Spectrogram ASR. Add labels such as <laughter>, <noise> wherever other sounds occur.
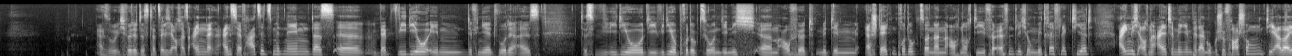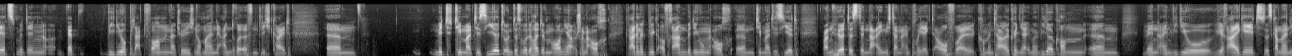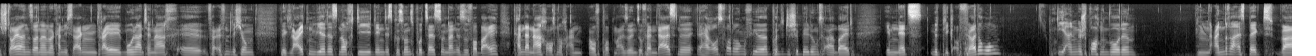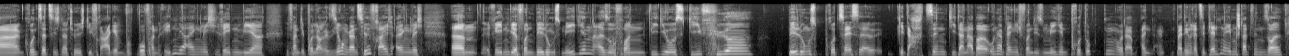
Also ich würde das tatsächlich auch als ein, eines der Fazits mitnehmen, dass äh, Webvideo eben definiert wurde als das Video, die Videoproduktion, die nicht ähm, aufhört mit dem erstellten Produkt, sondern auch noch die Veröffentlichung mitreflektiert. Eigentlich auch eine alte medienpädagogische Forschung, die aber jetzt mit den Webvideoplattformen natürlich nochmal eine andere Öffentlichkeit ähm, mit thematisiert und das wurde heute Morgen ja schon auch, gerade mit Blick auf Rahmenbedingungen auch ähm, thematisiert, wann hört es denn da eigentlich dann ein Projekt auf, weil Kommentare können ja immer wieder kommen, ähm, wenn ein Video viral geht, das kann man nicht steuern, sondern man kann nicht sagen, drei Monate nach äh, Veröffentlichung begleiten wir das noch, die, den Diskussionsprozess und dann ist es vorbei, kann danach auch noch an, aufpoppen. Also insofern, da ist eine Herausforderung für politische Bildungsarbeit im Netz mit Blick auf Förderung, die angesprochen wurde. Ein anderer Aspekt war grundsätzlich natürlich die Frage, wovon reden wir eigentlich? Reden wir, ich fand die Polarisierung ganz hilfreich eigentlich, ähm, reden wir von Bildungsmedien, also von Videos, die für Bildungsprozesse gedacht sind, die dann aber unabhängig von diesen Medienprodukten oder ein, ein, bei den Rezipienten eben stattfinden sollen,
